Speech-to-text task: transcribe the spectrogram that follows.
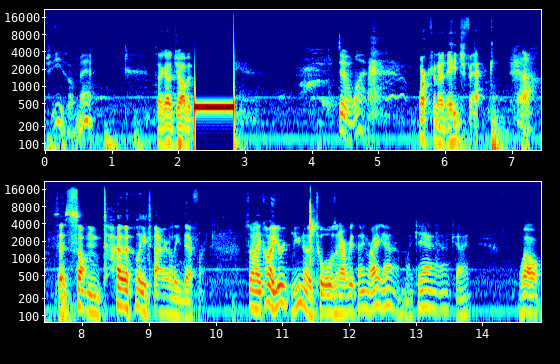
jeez, oh man. So I got a job at Doing what? working at HVAC. Ah, So it's something totally, entirely different. So they're like, oh, you're you know tools and everything, right? Yeah. I'm like, yeah, okay. Well,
